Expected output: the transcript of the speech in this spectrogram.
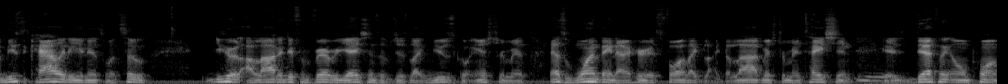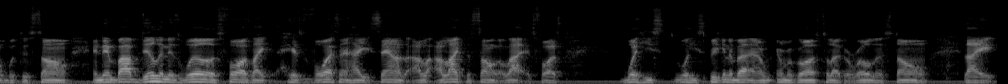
the musicality in this one too. You hear a lot of different variations of just like musical instruments. That's one thing that I hear as far as like like the live instrumentation is definitely on point with this song. And then Bob Dylan as well as far as like his voice and how he sounds. I, I like the song a lot as far as what he's what he's speaking about in, in regards to like a Rolling Stone. Like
